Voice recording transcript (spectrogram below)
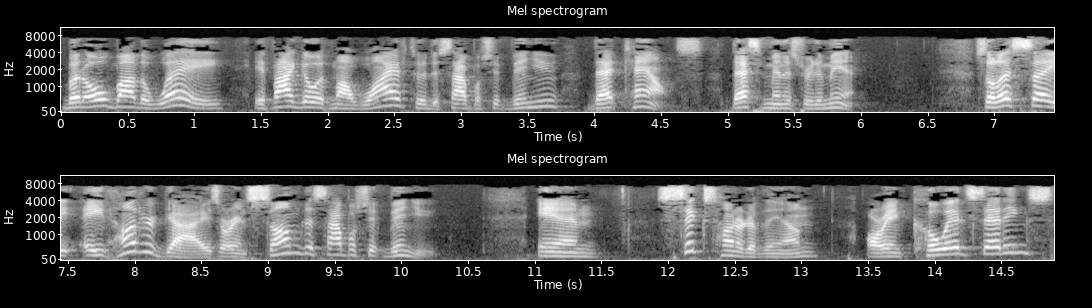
but oh by the way, if I go with my wife to a discipleship venue, that counts. That's ministry to men. So let's say 800 guys are in some discipleship venue, and 600 of them are in co-ed settings,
